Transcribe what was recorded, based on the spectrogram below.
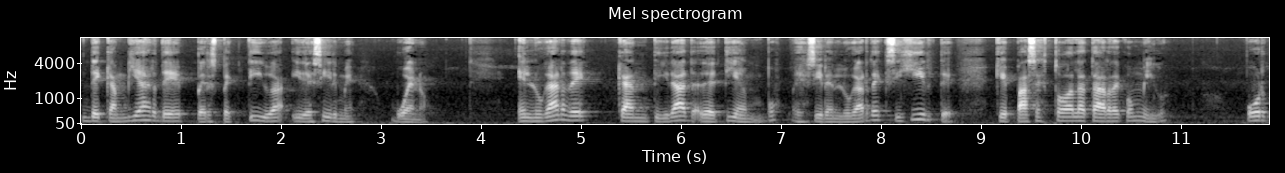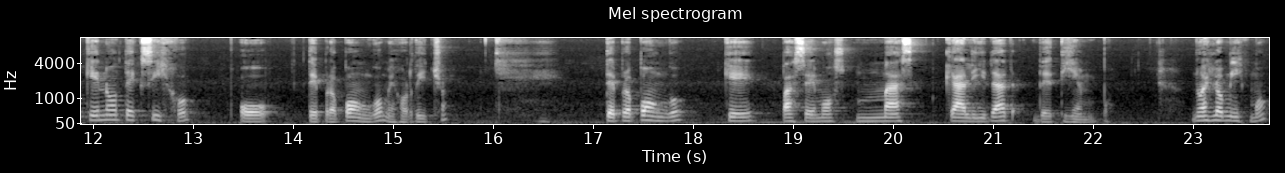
de cambiar de perspectiva y decirme, bueno, en lugar de cantidad de tiempo, es decir, en lugar de exigirte que pases toda la tarde conmigo, ¿por qué no te exijo o te propongo, mejor dicho, te propongo que pasemos más calidad de tiempo? No es lo mismo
